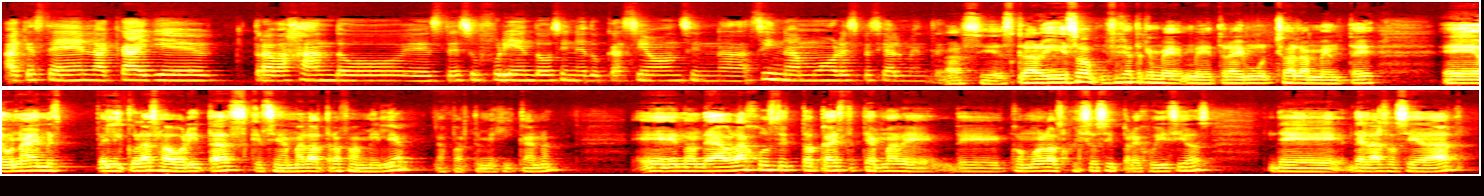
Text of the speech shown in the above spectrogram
a que esté en la calle trabajando, este, sufriendo, sin educación, sin nada, sin amor especialmente. Así es, claro, y eso, fíjate que me, me trae mucho a la mente eh, una de mis películas favoritas que se llama La otra familia, la parte mexicana, eh, en donde habla justo y toca este tema de, de cómo los juicios y prejuicios de, de la sociedad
